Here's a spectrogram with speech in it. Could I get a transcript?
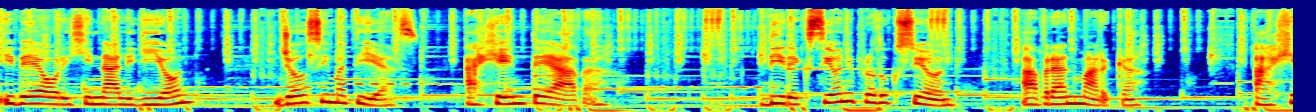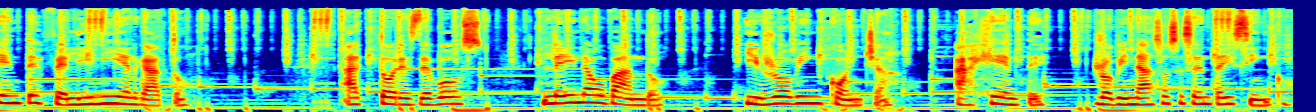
Idea original y guion, Josie Matías, Agente Ada. Dirección y producción, Abraham Marca, Agente Felini el Gato. Actores de voz, Leila Obando y Robin Concha. Agente, Robinazo 65.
